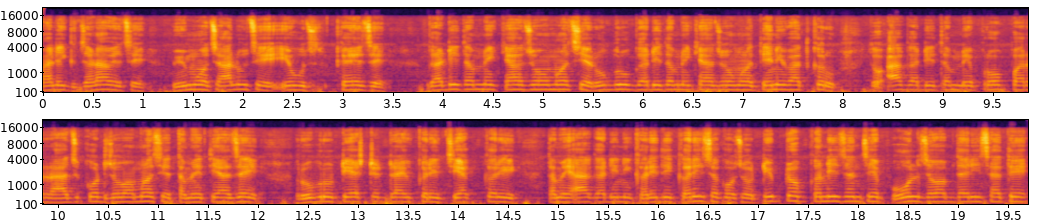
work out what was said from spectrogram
માલિક જણાવે છે. વીમો ચાલુ છે એવું કહે છે. ગાડી તમને ક્યાં જોવા મળશે? રૂબરૂ ગાડી તમને ક્યાં જોવા મળે તેની વાત કરું. તો આ ગાડી તમને પ્રોપર રાજકોટ જોવા મળશે. તમે ત્યાં જઈ રૂબરૂ ટેસ્ટ ડ્રાઈવ કરી ચેક કરી, તમે આ ગાડીની ખરીદી કરી શકો છો. ટીપટોપ કન્ડિશન છે ફૂલ જવાબદારી સાથે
